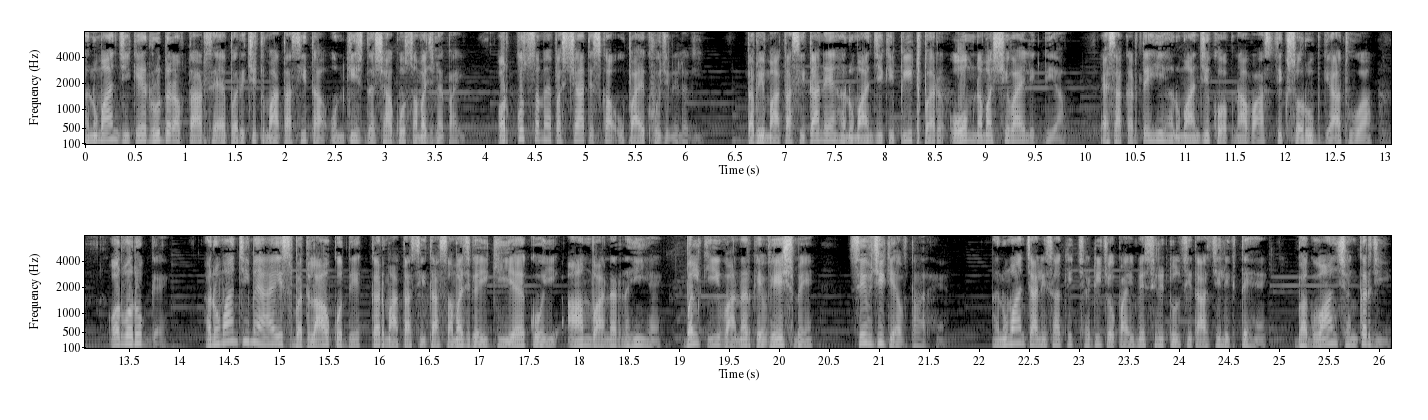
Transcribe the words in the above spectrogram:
हनुमान जी के रुद्र अवतार से अपरिचित माता सीता उनकी इस दशा को समझ न पाई और कुछ समय पश्चात इसका उपाय खोजने लगी। तभी माता सीता ने हनुमान जी की पीठ पर ओम नमः शिवाय लिख दिया। ऐसा करते ही हनुमान जी को अपना वास्तविक स्वरूप ज्ञात हुआ और वो रुक गए। हनुमान जी में आए इस बदलाव को देखकर माता सीता समझ गई कि यह कोई आम वानर नहीं है, बल्कि वानर के वेश में शिव जी के अवतार हैं। हनुमान चालीसा की छठी चौपाई में श्री तुलसीदास जी लिखते हैं, भगवान शंकर जी,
